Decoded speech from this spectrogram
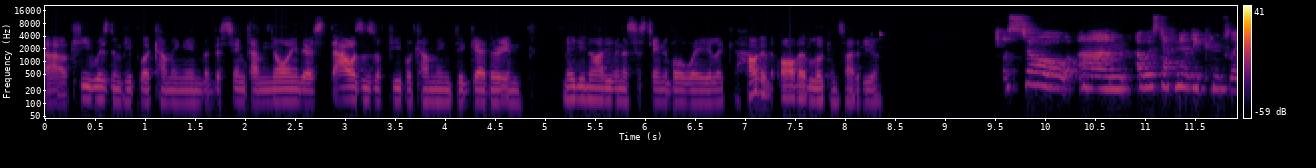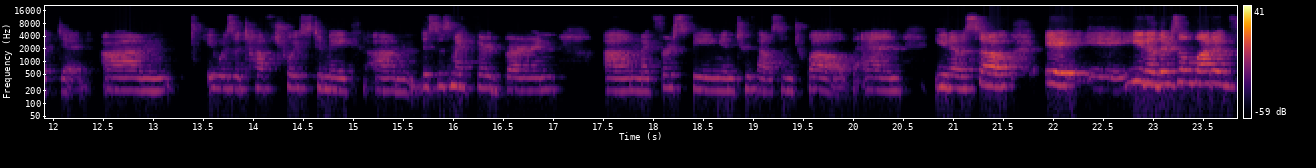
uh, key wisdom people are coming in, but at the same time knowing there's thousands of people coming together in maybe not even a sustainable way. Like, how did all that look inside of you? So um, I was definitely conflicted. Um, it was a tough choice to make. Um, this is my third burn. Um, my first being in 2012 and you know so it, it, you know there's a lot of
